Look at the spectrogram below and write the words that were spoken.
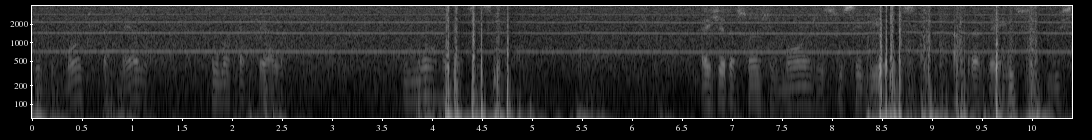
sobre o Monte Carmelo uma capela em honra a Nossa Senhora. As gerações de monges sucederam-se através dos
